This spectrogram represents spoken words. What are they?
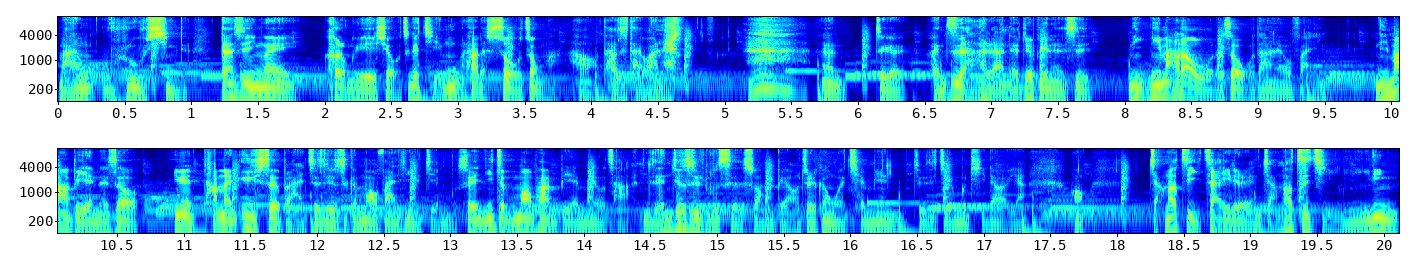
蛮侮辱性的？但是因为《贺龙夜夜秀》这个节目，它的受众啊，好，他是台湾人，嗯，这个很自然而然的就变成是你你骂到我的时候，我当然有反应；你骂别人的时候。因为他们预设本来这就是个冒犯性的节目，所以你怎么冒犯别人没有差，人就是如此的双标，就跟我前面就是节目提到一样。好，讲到自己在意的人，讲到自己，你一定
